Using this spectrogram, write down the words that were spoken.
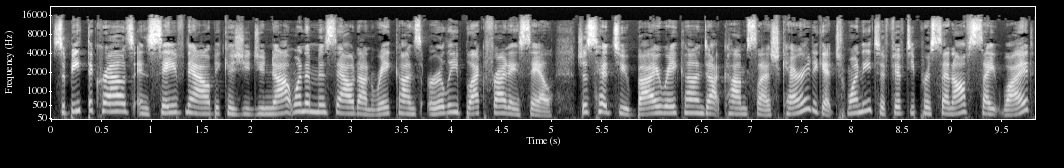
So beat the crowds and save now because you do not want to miss out on Raycon's early Black Friday sale. Just head to buyraycon.com slash carry to get 20 to 50% off site wide.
